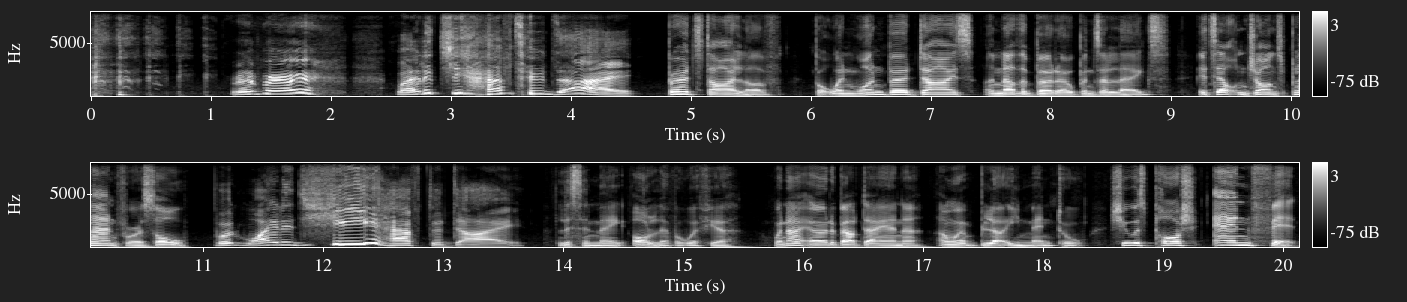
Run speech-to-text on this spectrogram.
Ripher, why did she have to die? Birds die, love. But when one bird dies, another bird opens her legs. It's Elton John's plan for us all. But why did she have to die? Listen, mate, I'll level with you. When I heard about Diana, I went bloody mental. She was posh and fit.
